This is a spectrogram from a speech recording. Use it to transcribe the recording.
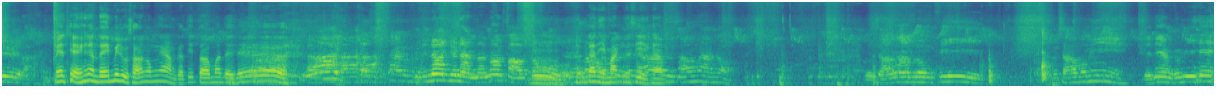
ดื้อๆล่ะแม่นแทงเฮือนได้ไม่ดูสาวงามๆก็ติดต่อมาได้เด้อไปนอนอยู่นั่นนะนอนเฝ้าตู้ทีมงานนี่มักจังซี่ครับดูสาวงามเนาะลูกสาวงามลงพี่ ดูสาวบ่มีเดี๋ยวนี้มันก็มีแห้ง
